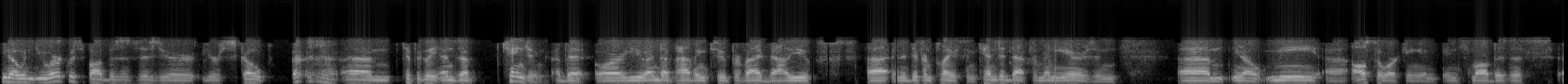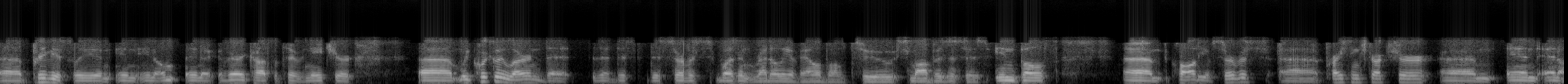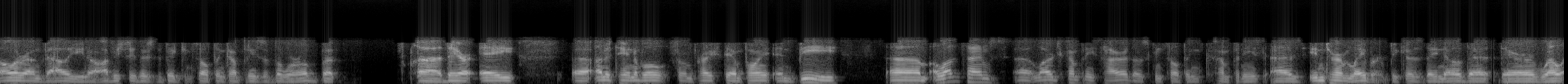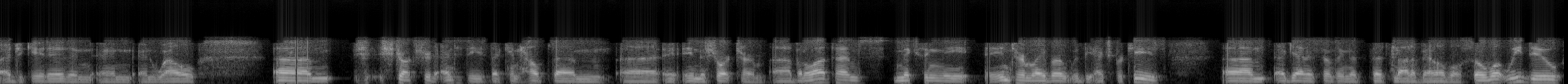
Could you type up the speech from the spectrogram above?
you know when you work with small businesses, your your scope um, typically ends up changing a bit, or you end up having to provide value uh, in a different place. And Ken did that for many years. And um, you know, me uh, also working in, in small business uh, previously in in in, um, in a very consultative nature, uh, we quickly learned that that this this service wasn't readily available to small businesses in both um, quality of service, uh, pricing structure, um, and and all around value. You know, obviously there's the big consulting companies of the world, but uh, they are a uh, unattainable from a price standpoint, and B, um, a lot of times uh, large companies hire those consulting companies as interim labor because they know that they're well educated and and and well um, structured entities that can help them uh, in the short term. Uh, but a lot of times mixing the interim labor with the expertise um, again is something that that's not available. So what we do.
